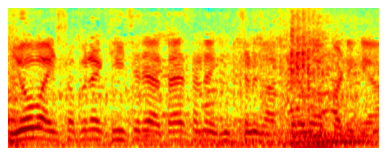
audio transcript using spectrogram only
यो भाई सपना खींच रहा था, ऐसा ना खींचने का पट गया।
